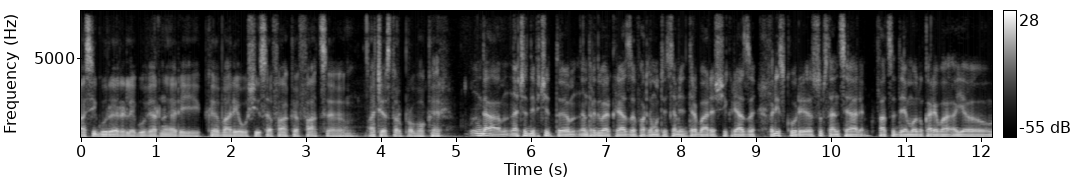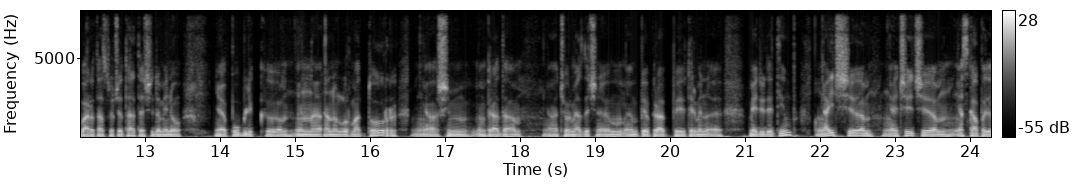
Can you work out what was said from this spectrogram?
asigurările guvernării că va reuși să facă față acestor provocări? Da, acest deficit într-adevăr creează foarte multe semne de întrebare și creează riscuri substanțiale față de modul în care va, va arăta societatea și domeniul public în anul următor și în perioada ce urmează, deci pe, pe termen mediu de timp. Aici, ceea ce scapă de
